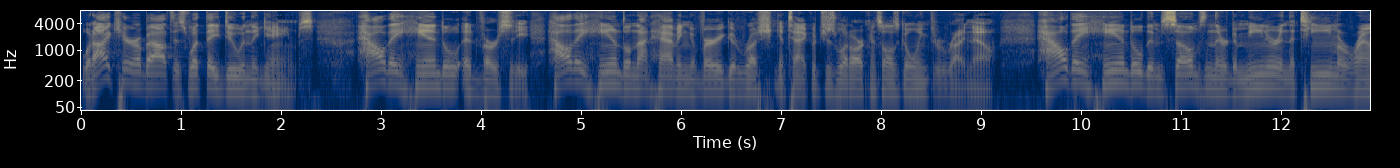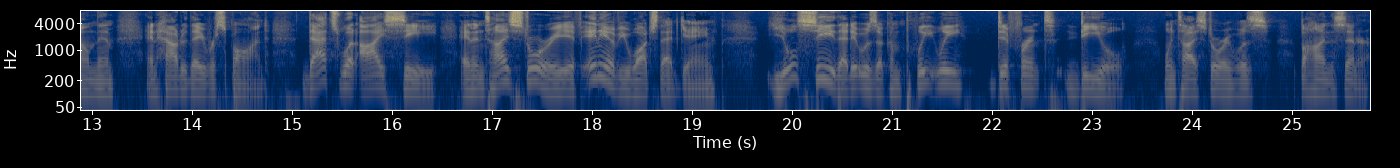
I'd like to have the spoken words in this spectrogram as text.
What I care about is what they do in the games, how they handle adversity, how they handle not having a very good rushing attack, which is what Arkansas is going through right now, how they handle themselves and their demeanor and the team around them, and how do they respond. That's what I see. And in Ty's Storey, if any of you watch that game, you'll see that it was a completely different deal when Ty Storey was behind the center.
